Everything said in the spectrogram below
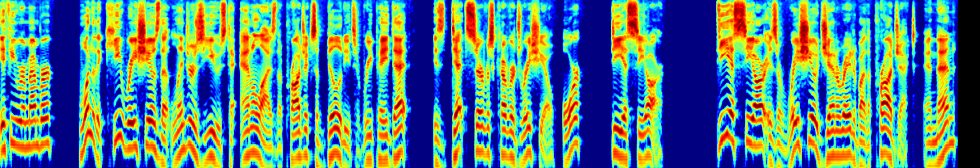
If you remember, one of the key ratios that lenders use to analyze the project's ability to repay debt is debt service coverage ratio, or DSCR. DSCR is a ratio generated by the project, and then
